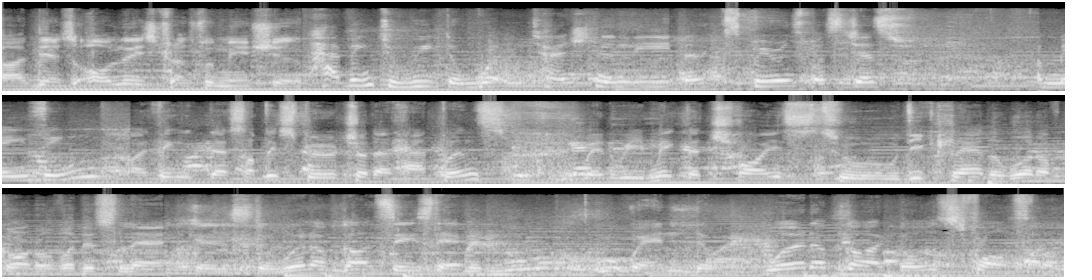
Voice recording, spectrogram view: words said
uh, there's always transformation. Having to read the word intentionally, the experience was just amazing. I think there's something spiritual that happens when we make the choice to declare the word of God over this land. Because the Word of God says that when the Word of God goes forth from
